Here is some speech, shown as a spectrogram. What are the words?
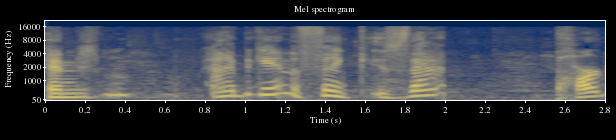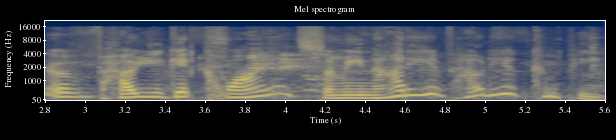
and and I began to think, is that part of how you get clients? I mean, how do you how do you compete?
